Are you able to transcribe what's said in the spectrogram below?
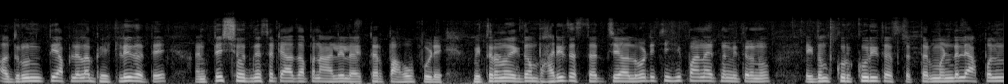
अधरून ती आपल्याला भेटली जाते. आणि ते शोधण्यासाठी आज आपण आलेलो आहे. तर पाहू पुढे. मित्रांनो एकदम भारीच असतात. जे अलवटीची ही पानं आहेत ना मित्रांनो एकदम कुरकुरीत असतात. तर मंडळी आपण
